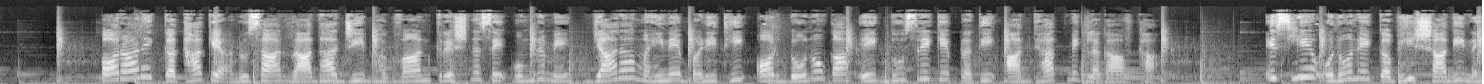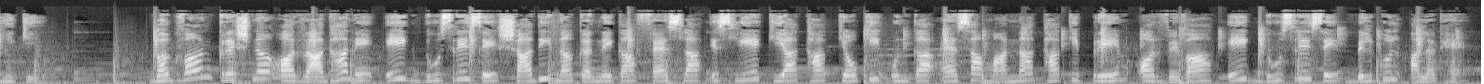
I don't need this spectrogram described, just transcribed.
पौराणिक कथा के अनुसार राधा जी भगवान कृष्ण से उम्र में 11 महीने बड़ी थी और दोनों का एक दूसरे के प्रति आध्यात्मिक लगाव था। इसलिए उन्होंने कभी शादी नहीं की। भगवान कृष्ण और राधा ने एक दूसरे से शादी न करने का फैसला इसलिए किया था क्योंकि उनका ऐसा मानना था कि प्रेम और विवाह एक दूसरे से बिल्कुल अलग है।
